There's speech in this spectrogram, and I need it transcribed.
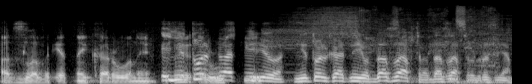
от зловредной короны. И мы не только русские. от нее, не только от нее. До завтра, до завтра, друзья.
